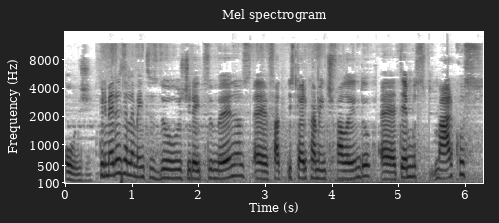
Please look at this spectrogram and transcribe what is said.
hoje. Primeiros elementos dos direitos humanos, é, historicamente falando, é, temos marcos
